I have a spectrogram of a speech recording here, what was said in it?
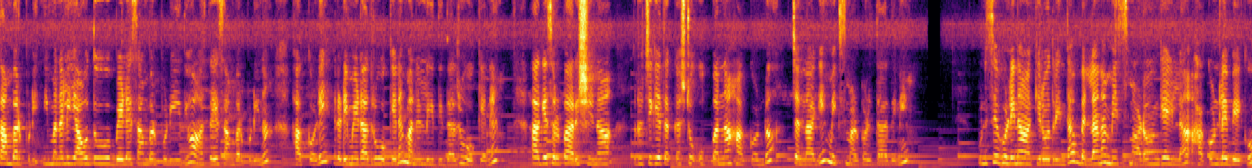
ಸಾಂಬಾರು ಪುಡಿ. ನಿಮ್ಮ ಮನೇಲಿ ಯಾವುದು ಬೇಳೆ ಸಾಂಬಾರು ಪುಡಿ ಇದೆಯೋ ಅದೇ ಸಾಂಬಾರು ಪುಡಿನ ಹಾಕ್ಕೊಳ್ಳಿ. ರೆಡಿಮೇಡ್ ಆದರೂ ಓಕೆನೆ, ಮನೇಲಿ ಇದ್ದಿದ್ದಾದರೂ ಓಕೆನೆ. ಹಾಗೆ ಸ್ವಲ್ಪ ಅರಿಶಿನ ರುಚಿಗೆ ತಕ್ಕಷ್ಟು ಉಪ್ಪನ್ನು ಹಾಕ್ಕೊಂಡು ಚೆನ್ನಾಗಿ ಮಿಕ್ಸ್ ಮಾಡ್ಕೊಳ್ತಾ ಇದ್ದೀನಿ. ಹುಣಸೆ ಹುಳಿನ ಹಾಕಿರೋದ್ರಿಂದ ಬೆಲ್ಲನ ಮಿಸ್ ಮಾಡೋ ಹಾಗೆ ಇಲ್ಲ, ಹಾಕ್ಕೊಂಡ್ಲೇಬೇಕು.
